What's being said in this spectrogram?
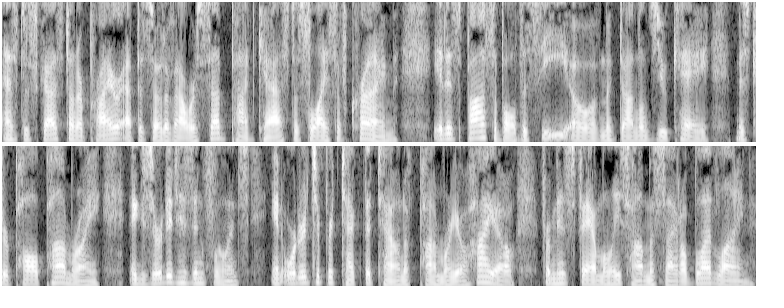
As discussed on a prior episode of our sub podcast, A Slice of Crime, it is possible the CEO of McDonald's UK, Mr. Paul Pomroy, exerted his influence in order to protect the town of Pomeroy, Ohio from his family's homicidal bloodline.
